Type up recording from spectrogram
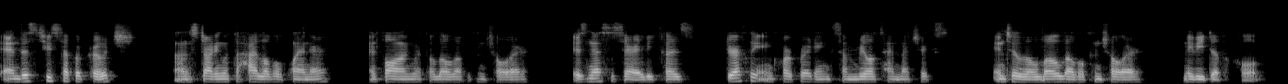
And this two-step approach, um, starting with the high level planner and following with the low level controller is necessary because directly incorporating some real-time metrics into the low level controller may be difficult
